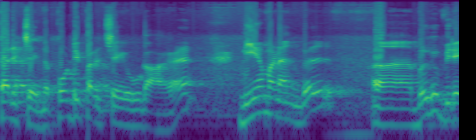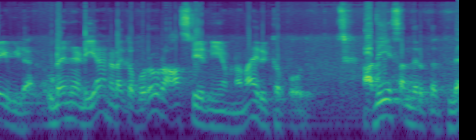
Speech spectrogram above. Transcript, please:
பரீட்சை இந்த போட்டி பரீட்சை ஊடாக நியமனங்கள் வெகு விரைவில் உடனடியாக நடக்க போகிற ஒரு ஆசிரியர் நியமனமாக இருக்க போகுது. அதே சந்தர்ப்பத்தில்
